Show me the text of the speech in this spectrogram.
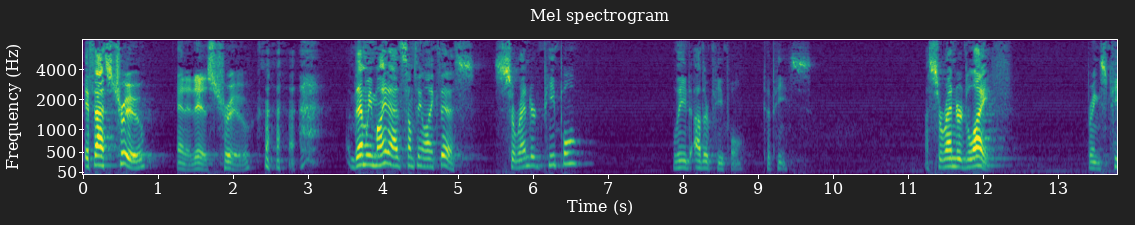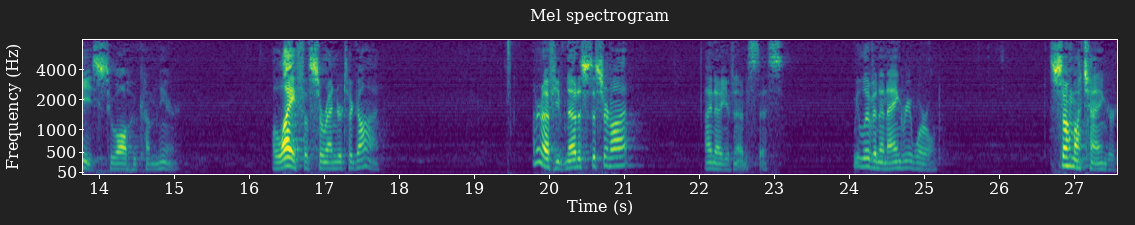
If that's true, and it is true, then we might add something like this surrendered people lead other people to peace. A surrendered life brings peace to all who come near. A life of surrender to God. I don't know if you've noticed this or not. I know you've noticed this. We live in an angry world. So much anger.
